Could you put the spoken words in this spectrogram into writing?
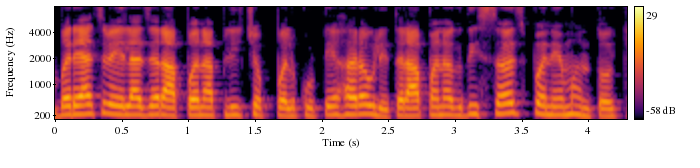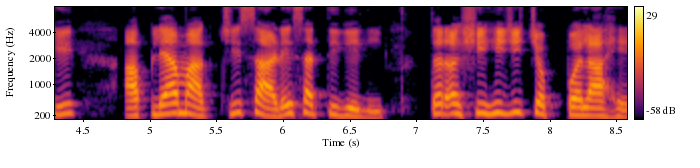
बऱ्याच वेळेला जर आपण आपली चप्पल कुठे हरवली तर आपण अगदी सहजपणे म्हणतो की आपल्या मागची साडेसाती गेली. तर अशी ही जी चप्पल आहे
